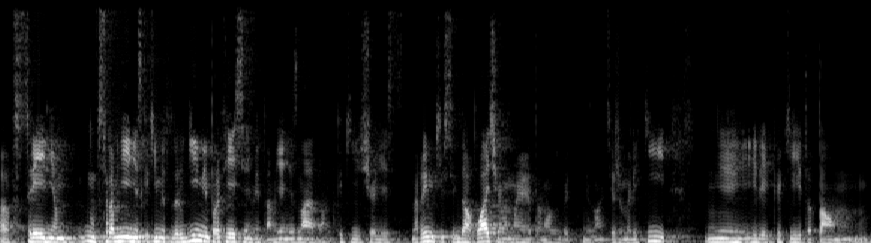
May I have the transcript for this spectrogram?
в среднем, ну, в сравнении с какими-то другими профессиями, там, я не знаю, там, какие еще есть на рынке, всегда оплачиваемые, это может быть, не знаю, те же моряки или какие-то там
